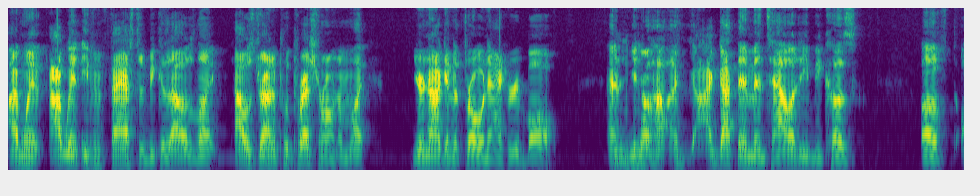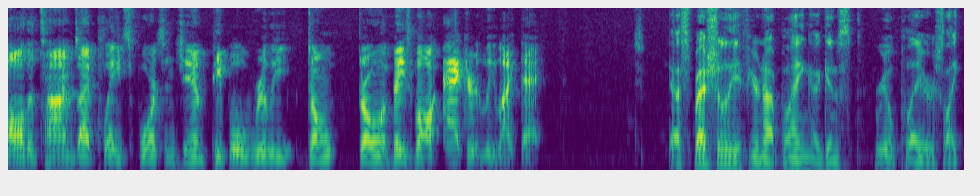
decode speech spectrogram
I went I went even faster because I was like I was trying to put pressure on him. like, you're not gonna throw an accurate ball. And you Mhm. know how I, I got that mentality because of all the times I played sports in gym, people really don't throw a baseball accurately like that. Especially if you're not playing against real players, like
